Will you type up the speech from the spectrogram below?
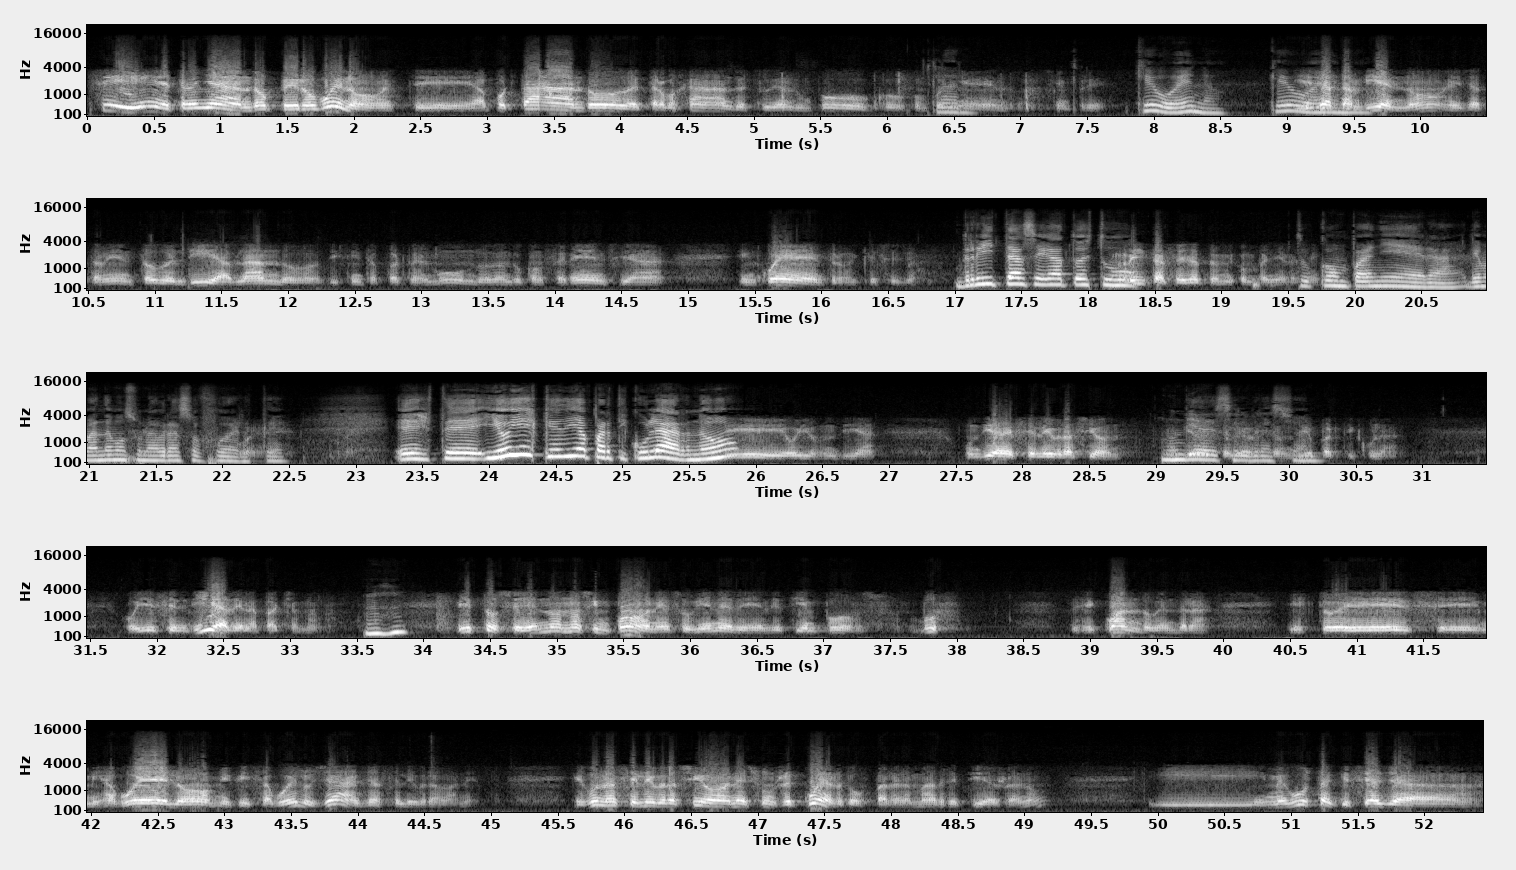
Sí, extrañando, pero bueno, este, aportando, trabajando, estudiando un poco, componiendo, siempre. Qué bueno, qué bueno. ella también, ¿no? Ella también todo el día hablando distintas partes del mundo, dando conferencias, encuentros, y qué sé yo. Rita Segato es tu... Rita Segato es mi compañera. Tu compañera. Le mandamos un abrazo fuerte. Este, y hoy es qué día particular, ¿no? Sí, hoy es un día, un día de celebración. Un día de celebración. Un día particular. Hoy es el día de la Pachamama. Esto se, no, no se impone, eso viene de, tiempos, ¿desde cuándo vendrá? Esto es, eh, mis abuelos, mis bisabuelos ya, ya celebraban esto. Es una celebración, es un recuerdo para la Madre Tierra, ¿no? Y me gusta que se haya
